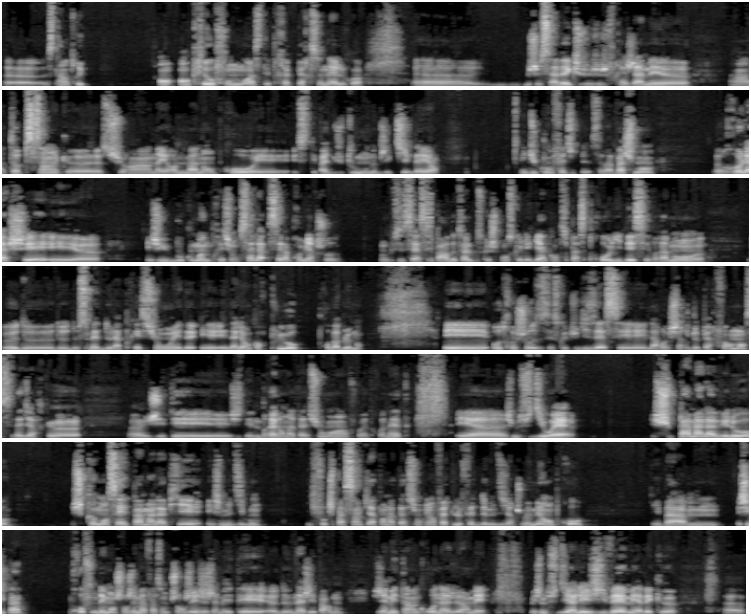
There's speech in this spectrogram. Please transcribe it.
euh, c'était un truc ancré au fond de moi, c'était très personnel, quoi. Euh, je savais que je, je ferais jamais euh, un top 5 sur un Ironman en pro et, et c'était pas du tout mon objectif d'ailleurs. Et du coup, en fait, ça m'a vachement relâché et, j'ai eu beaucoup moins de pression. Ça, c'est la première chose. C'est assez paradoxal parce que je pense que les gars, quand ils passent pro, l'idée c'est vraiment eux de, de, se mettre de la pression et d'aller encore plus haut, probablement. Et autre chose, c'est ce que tu disais, c'est la recherche de performance. C'est-à-dire que euh, j'étais une brêle en natation, hein, faut être honnête. Et euh, je me suis dit ouais, je suis pas mal à vélo, je commence à être pas mal à pied, et je me dis bon, il faut que je passe un cap en natation. Et en fait, le fait de me dire je me mets en pro, et ben j'ai pas profondément changé ma façon de changer. J'ai jamais été euh, de nager, pardon. J'ai jamais été un gros nageur, mais mais je me suis dit allez, j'y vais, mais avec euh,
